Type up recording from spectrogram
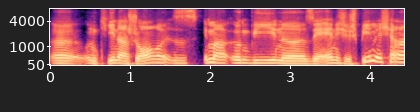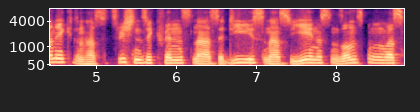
äh, und je nach Genre ist es immer irgendwie eine sehr ähnliche Spielmechanik. Dann hast du Zwischensequenzen, dann hast du dies, dann hast du jenes und sonst irgendwas.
